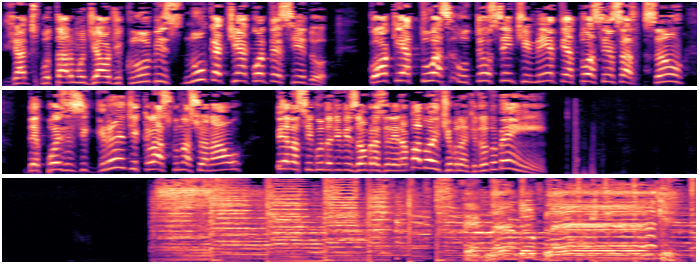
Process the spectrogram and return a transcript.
já disputaram o Mundial de Clubes, nunca tinha acontecido. Qual que é a tua, o teu sentimento e a tua sensação depois desse grande clássico nacional pela segunda divisão brasileira? Boa noite, Blanque, tudo bem? Fernando Blanc.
